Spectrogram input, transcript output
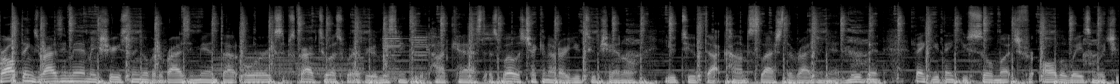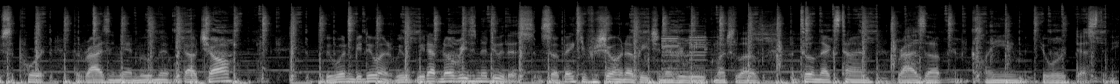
For all things Rising Man, make sure you swing over to risingman.org. Subscribe to us wherever you're listening to the podcast, as well as checking out our YouTube channel, youtube.com slash the Rising Man Movement. Thank you, thank you so much for all the ways in which you support the Rising Man Movement. Without y'all, we wouldn't be doing it. We'd have no reason to do this. So thank you for showing up each and every week. Much love. Until next time, rise up and claim your destiny.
